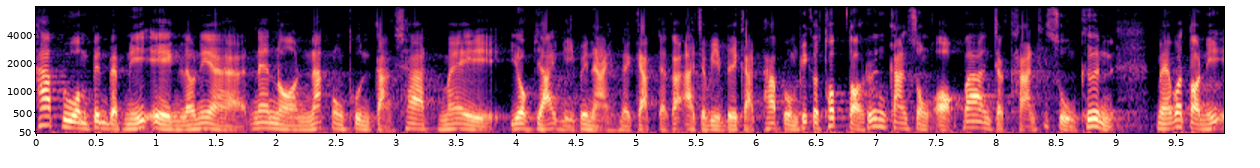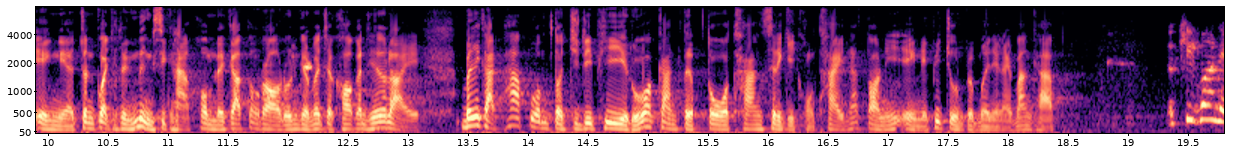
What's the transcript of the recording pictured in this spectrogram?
ภาพรวมเป็นแบบนี้เองแล้วเนี่ยแน่นอนนักลงทุนต่างชาติไม่โยกย้ายหนีไปไหนนะครับแต่ก็อาจจะมีบรรยากาศภาพรวมที่กระทบต่อเรื่องการส่งออกบ้างจากฐานที่สูงขึ้น แม้ว่าตอนนี้เองเนี่ยจนกว่าจะถึง 1 สิงหาคมนะครับต้องรอรุ้นกันว่าจะเคาะกันที่เท่าไหร่บรรยากาศภาพรวมต่อ GDP หรือว่าการเติบโตทางเศรษฐกิจของไทยณตอนนี้เองเนี่ยพี่จูนประเมินยังไงบ้างครับ คิดว่าใน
